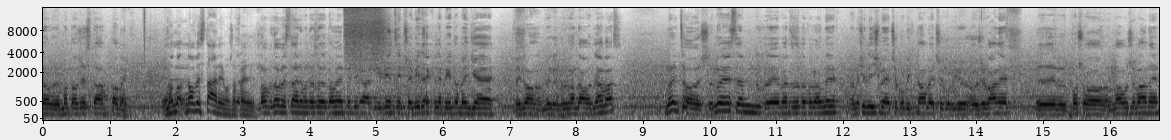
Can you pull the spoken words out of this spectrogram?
nowy montażysta Tomek. E, No, no, nowy stary, można powiedzieć. Nowy, nowy stary montażysta Tomek będzie miał więcej przebidek, lepiej to będzie wyglą- wy- wyglądało dla Was. No i co jeszcze? No jestem e, bardzo zadowolony. No, Myśleliśmy czy kupić nowy, czy kupić używany. E, Poszło na używany.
